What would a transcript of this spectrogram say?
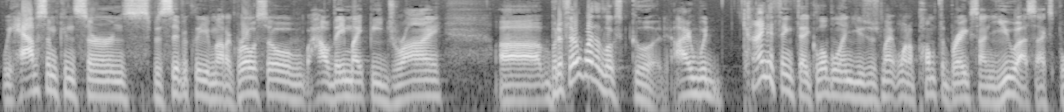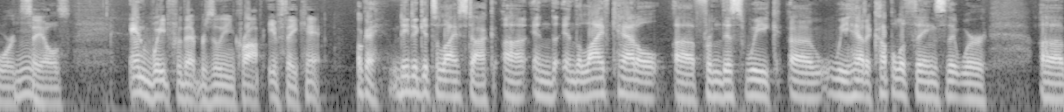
We have some concerns, specifically Mato Grosso, how they might be dry. Uh, but if their weather looks good, I would kind of think that global end users might want to pump the brakes on U.S. export mm. sales and wait for that Brazilian crop if they can. Okay, we need to get to livestock. Uh, and, the, and the live cattle uh, from this week, uh, we had a couple of things that were uh,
